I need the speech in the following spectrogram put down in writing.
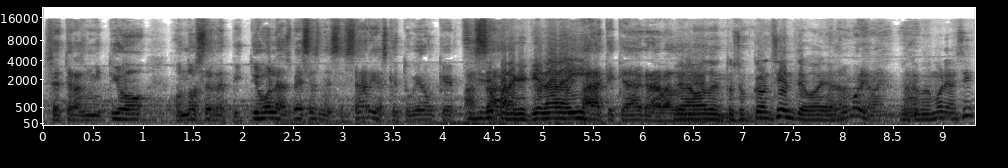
se transmitió o no se repitió las veces necesarias que tuvieron que pasar sí, sí, para que quedara ahí para que quedara grabado, grabado en tu subconsciente, vaya. en la memoria, vaya. En tu memoria, sí.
